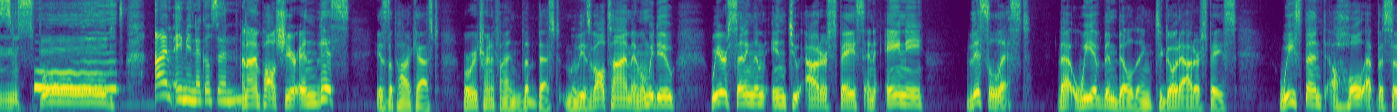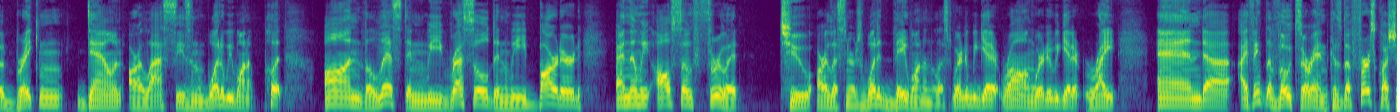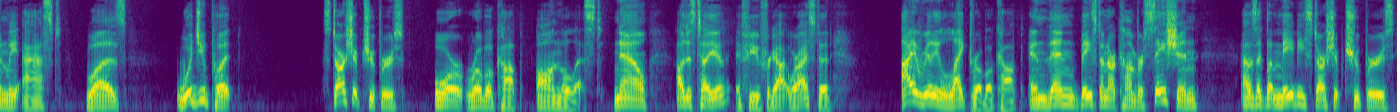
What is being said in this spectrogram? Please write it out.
I'm Amy Nicholson. And I'm Paul Scheer, and this is the podcast where we're trying to find the best movies of all time. And when we do, we are sending them into outer space. And Amy, this list that we have been building to go to outer space, we spent a whole episode breaking down our last season. What do we want to put on the list? And we wrestled and we bartered. And then we also threw it to our listeners. What did they want on the list? Where did we get it wrong? Where did we get it right? And uh, I think the votes are in because the first question we asked was Would you put Starship Troopers or Robocop on the list? Now, I'll just tell you, if you forgot where I stood, I really liked Robocop. And then based on our conversation, I was like, but maybe Starship Troopers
